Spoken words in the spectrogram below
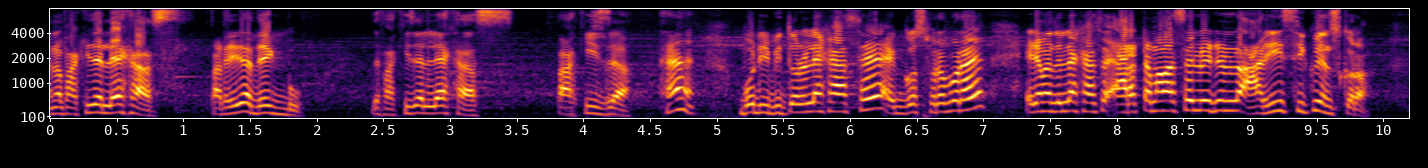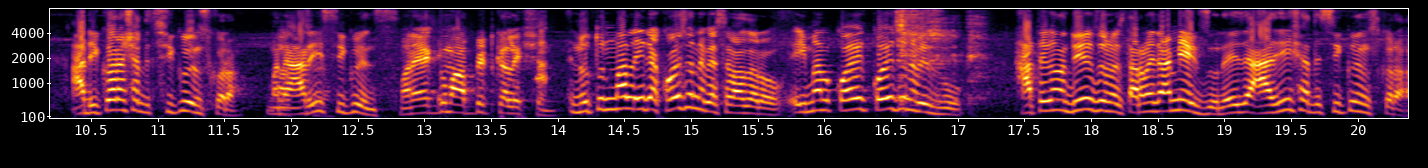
এনে পাখিজা লেখা আস পাঠিয়ে দেখব। যে পাখিজার লেখা আস পাকিজা হ্যাঁ? বডির ভিতরে লেখা আছে এক গোস পরে পরে। এটার মধ্যে লেখা আছে আর একটা মাল আছে এটা আরি সিকোয়েন্স করা। আরি করার সাথে সিকোয়েন্স করা। মানে আরি আচ্ছা। সিকোয়েন্স মানে একদম আপডেট কালেকশন নতুন মাল এটা কয়জনে বেচে বাজারও এই মাল কয় কয়জনে বেচবো? হাতে কোনো দুই একজন তার মধ্যে আমি একজন। এই যে আরির সাথে সিকোয়েন্স করা।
